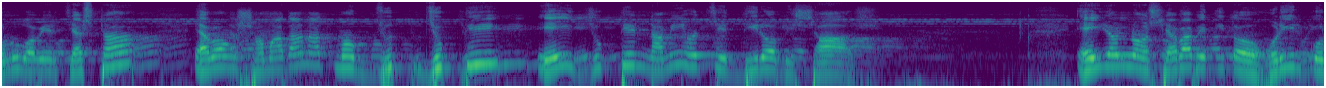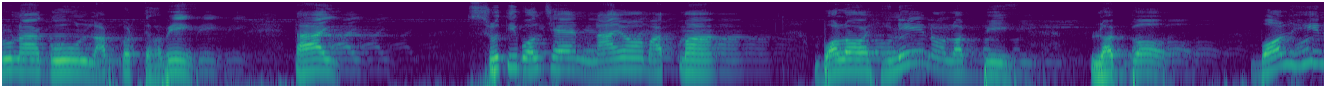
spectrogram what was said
অনুভবের চেষ্টা এবং সমাধানাত্মক যুক্তি এই যুক্তির নামই হচ্ছে দৃঢ় বিশ্বাস। এই জন্য সেবা ব্যতীত হরির করুণা গুণ লাভ করতে হবে। তাই শ্রুতি বলছেন, নায়ম আত্মা বলহীনে ন লব্যে লব্য বলহীন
